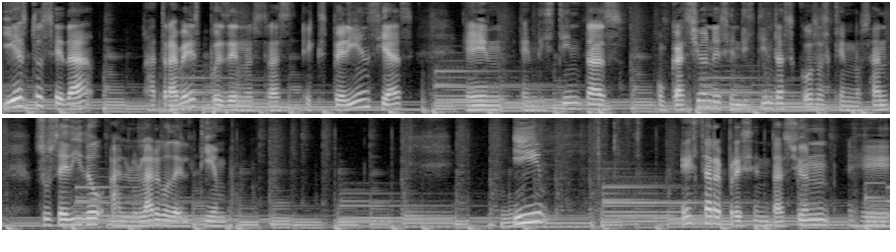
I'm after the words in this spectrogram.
Y esto se da a través pues de nuestras experiencias en, en distintas ocasiones, en distintas cosas que nos han sucedido a lo largo del tiempo. Y esta representación eh,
